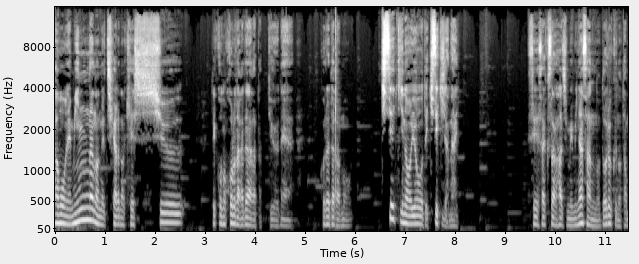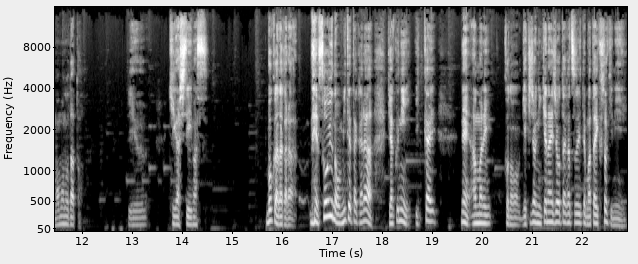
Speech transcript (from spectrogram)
らもうね、みんなのね、力の結集でこのコロナが出なかったっていうね、これはだからもう、奇跡のようで奇跡じゃない。制作さんはじめ皆さんの努力の賜物だという気がしています。僕はだから、ね、そういうのを見てたから、逆に一回、ね、あんまりこの劇場に行けない状態が続いてまた行くときに、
